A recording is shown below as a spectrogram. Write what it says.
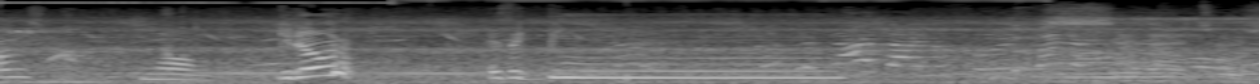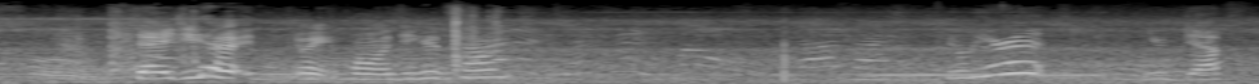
No. You don't? It's like bing. Daddy, do you hear? Wait, hold on. Do you hear the sound? You don't hear it? You deaf?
